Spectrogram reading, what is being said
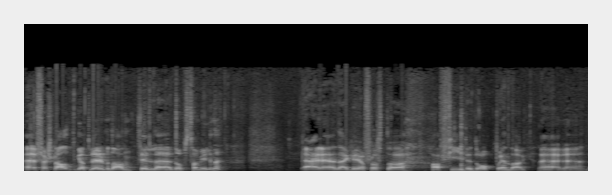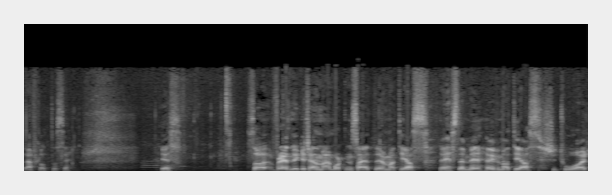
Eh, Først av alt, gratulerer med dagen til eh, dåpsfamiliene. Det eh, det er gøy og flott å ha fire dåp på én dag. Det er, det er flott å se. Yes. Så For dere som ikke kjenner meg, Morten sa jeg heter Mathias. Det stemmer. Øyvind Mathias, 22 år,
